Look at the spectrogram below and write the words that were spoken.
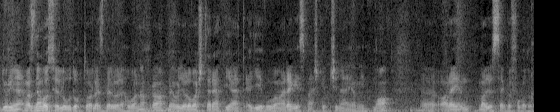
Gyuri, az nem az, hogy lódoktor lesz belőle holnapra, de hogy a lovasterápiát egy év múlva már egész másképp csinálja, mint ma, eh, arra én nagy összegbe fogadok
